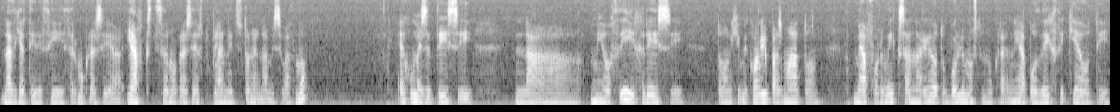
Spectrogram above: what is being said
να διατηρηθεί η, θερμοκρασία, η αύξηση της θερμοκρασίας του πλανήτη στον 1,5 βαθμό. Έχουμε ζητήσει να μειωθεί η χρήση των χημικών λιπασμάτων με αφορμή, ξαναλέω, τον πόλεμο στην Ουκρανία αποδείχθηκε ότι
